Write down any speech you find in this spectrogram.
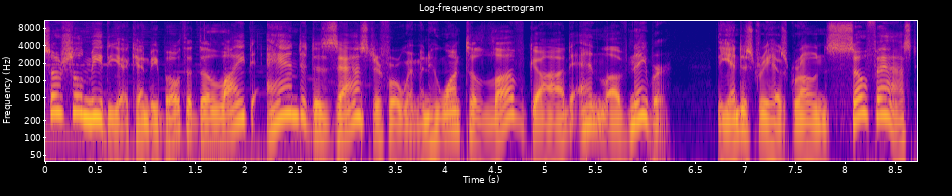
Social media can be both a delight and a disaster for women who want to love God and love neighbor. The industry has grown so fast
